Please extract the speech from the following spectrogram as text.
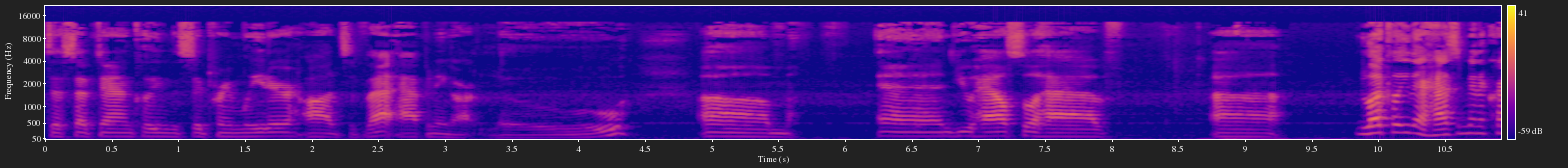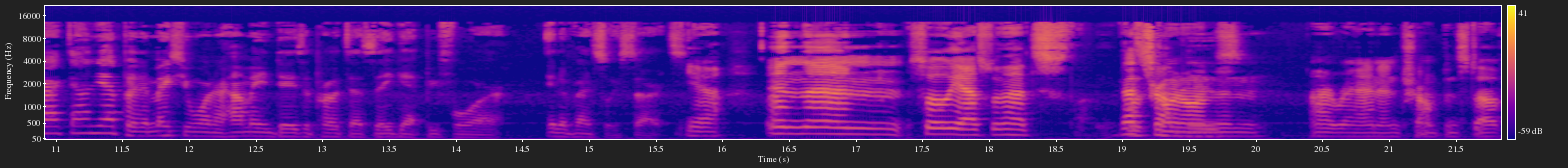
to step down, including the supreme leader. Odds of that happening are low. Um, and you also have, uh, luckily there hasn't been a crackdown yet, but it makes you wonder how many days of protests they get before it eventually starts. Yeah, and then so yeah, so that's That's what's Trump going on in Iran and Trump and stuff.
